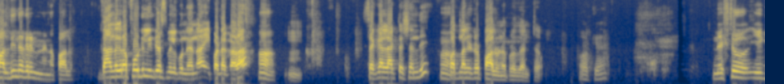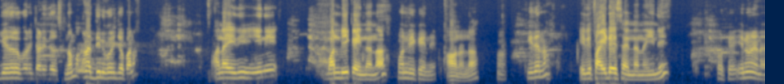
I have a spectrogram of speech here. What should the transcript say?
పాలు దీని దగ్గర ఉన్నాయన్న పాలు? దాని దగ్గర ఫోర్టీ లీటర్స్ మిల్క్ ఉన్నాయన్న ఈ పట్ట కాడ ఆ, సెకండ్ లాక్టేషన్ ది. పద్నాలుగు లీటర్ పాలు ఉన్నాయి ప్రజెంట్. ఓకే. నెక్స్ట్ ఈ గేదెల గురించి అడిగి తెలుసుకుందాం. అన్న దీని గురించి చెప్పనా? అన్న ఇది ఈని వన్ వీక్ అయిందన్న వన్ వీక్ అయింది. అవునన్న. ఇదేనా? ఇది ఫైవ్ డేస్ అయిందన్న ఈని ఓకే. ఎన్ని ఉన్నాయన్న?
